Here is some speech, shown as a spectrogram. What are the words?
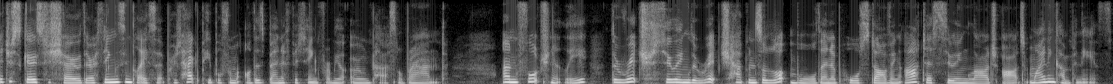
it just goes to show there are things in place that protect people from others benefiting from your own personal brand. Unfortunately, the rich suing the rich happens a lot more than a poor starving artist suing large art mining companies.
